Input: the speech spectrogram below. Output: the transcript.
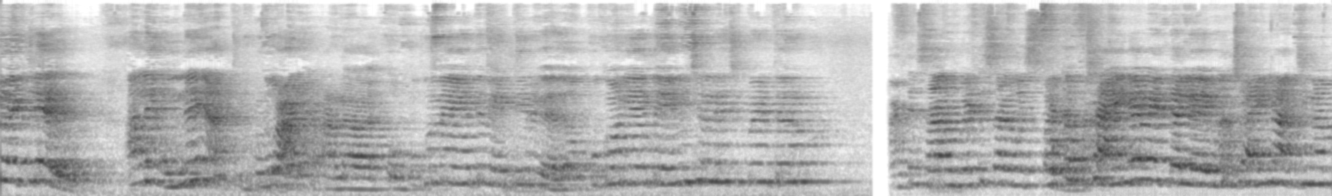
పెట్టలేరు అలా ఉన్నాయి? ఇప్పుడు అలా- ఒప్పుకున్నాయి అయితే పెట్టారు కదా ఒప్పుకొని అయితే ఏమి చెల్లించి పెడతారు అంటే సగం పెట్టి సగం ఒక. చైనా పెట్టలేము. చైనా వచ్చినప్పుడు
